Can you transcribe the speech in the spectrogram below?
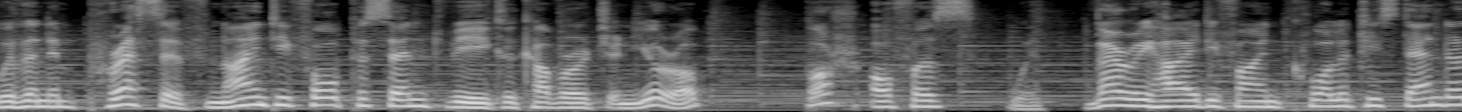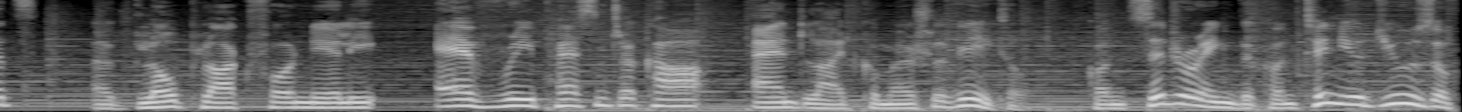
With an impressive 94% vehicle coverage in Europe, Bosch offers, with very high defined quality standards, a glow plug for nearly every passenger car and light commercial vehicle. Considering the continued use of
